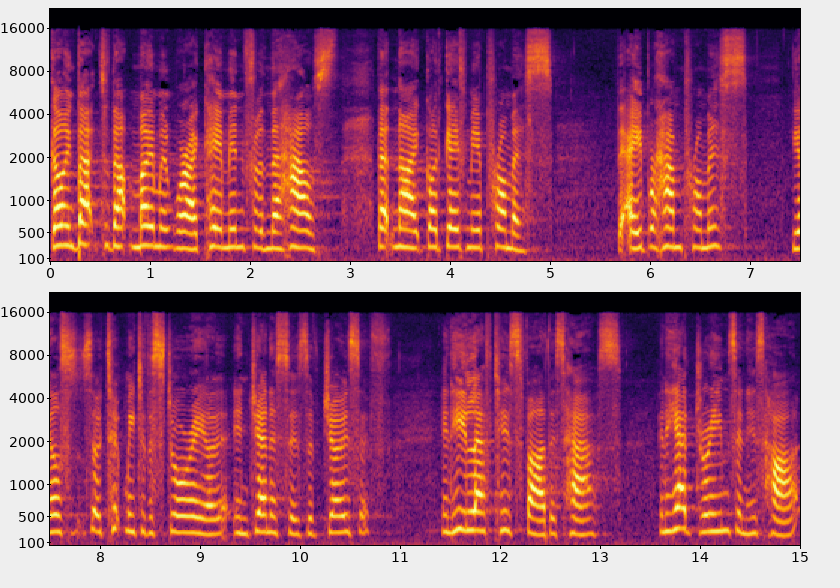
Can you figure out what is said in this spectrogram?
Going back to that moment where I came in from the house that night, God gave me a promise the Abraham promise. He also took me to the story uh, in Genesis of Joseph. And he left his father's house. And he had dreams in his heart.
